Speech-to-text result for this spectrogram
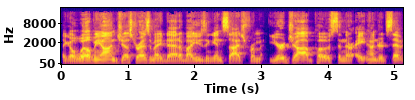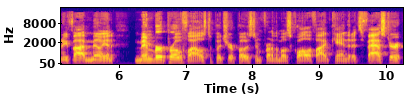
They go well beyond just resume data by using insights from your job post and their 875 million member profiles to put your post in front of the most qualified candidates faster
